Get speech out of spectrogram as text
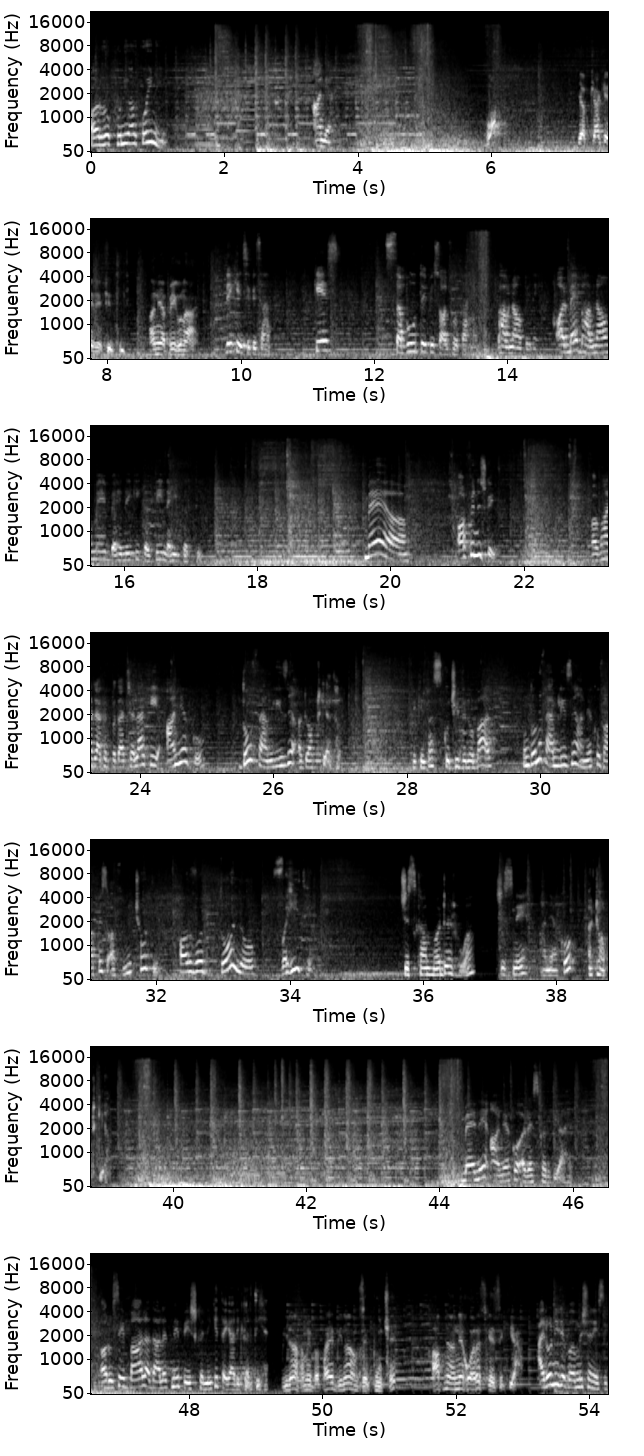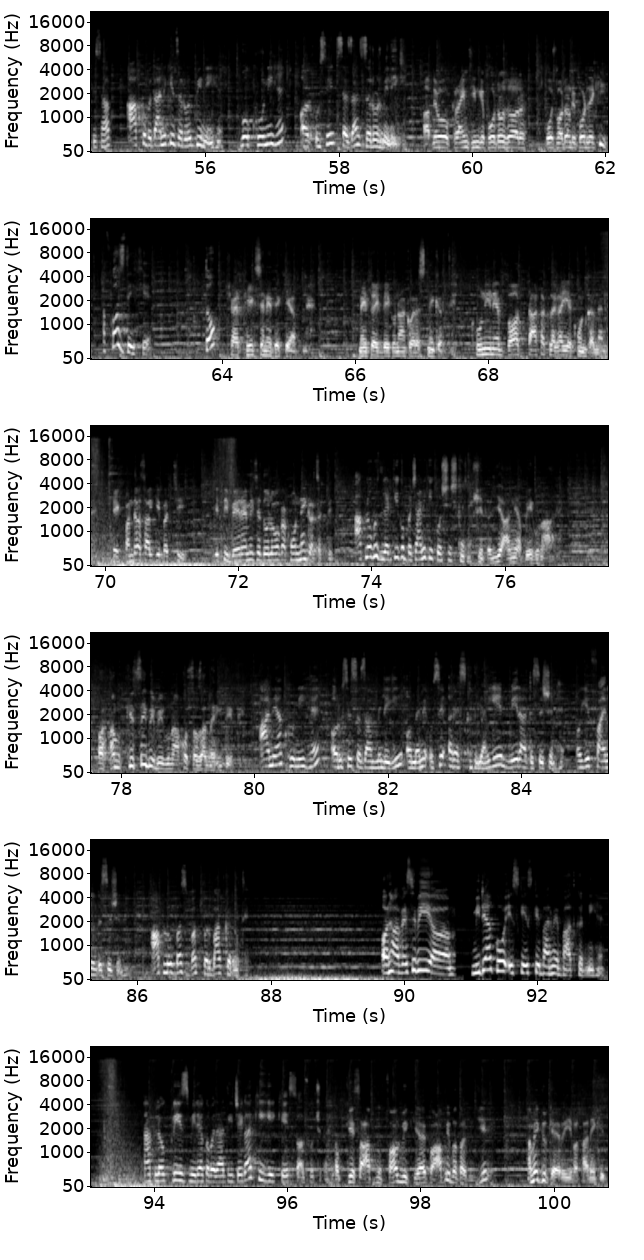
और वो खूनी और कोई नहीं। आन्या ये आप क्या कह रही थी? अन्य बेगुनाह है देखिए सीपी साहब केस सबूत पे सॉल्व होता है भावनाओं पे नहीं। और मैं भावनाओं में बहने की गलती नहीं करती। मैं ऑर्फिनेज गई। और वहाँ जाकर पता चला कि आन्या को दो फैमिलीज़ ने अडॉप्ट किया था। लेकिन बस कुछ ही दिनों बाद उन दोनों फैमिलीज़ ने आन्या को वापस ऑर्फिनेज छोड़ दिया। और वो दो लोग वही थे जिसका मर्डर हुआ, जिसने आन्या को अडॉप्ट किया। मैंने आन्या को अरेस्ट कर दिया है। और उसे बाल अदालत में पेश करने की तैयारी कर दी है। बिना हमें बताए बिना हमसे पूछे आपने अन्य को अरेस्ट कैसे किया? I don't need a permission ACP साहब। आपको बताने की ज़रूरत भी नहीं है। वो खूनी है और उसे सजा ज़रूर मिलेगी। आपने वो क्राइम सीन के फ़ोटोज़ और पोस्टमार्टम रिपोर्ट देखी? ऑफ़ कोर्स देखिए। तो? शायद ठीक से नहीं देखी आपने। मैं तो एक बेगुनाह को अरेस्ट नहीं करती। खूनी ने बहुत ताकत लगाई है खून करने में। एक पंद्रह साल की बच्ची इतनी बेरहमी से दो लोगों का खून नहीं कर सकती। आप लोग उस लड़की को बचाने की कोशिश कर। रहे हैं शीतल जी आन्या बेगुनाह है। और हम किसी भी बेगुनाह को सजा नहीं देते। आन्या खूनी है और उसे सजा मिलेगी और मैंने उसे अरेस्ट कर दिया। ये मेरा डिसीज़न है और ये फाइनल डिसीज़न है। आप लोग बस वक्त बर्बाद कर रहे थे। और हाँ वैसे भी आ, मीडिया को इस केस के बारे में बात करनी है। आप लोग प्लीज़ मीडिया को बता दीजिएगा कि ये केस सॉल्व हो चुका है। अब केस आपने सॉल्व भी किया है तो आप ही बता दीजिए। हमें क्यों कह रही है बताने के लिए?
